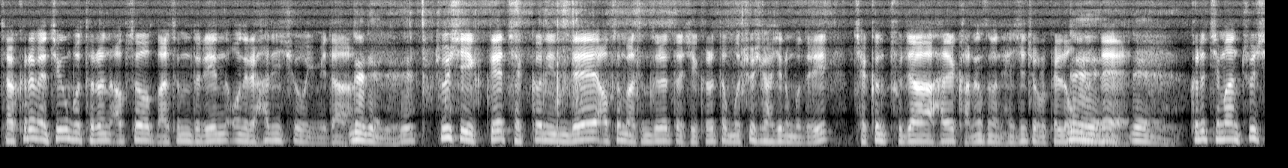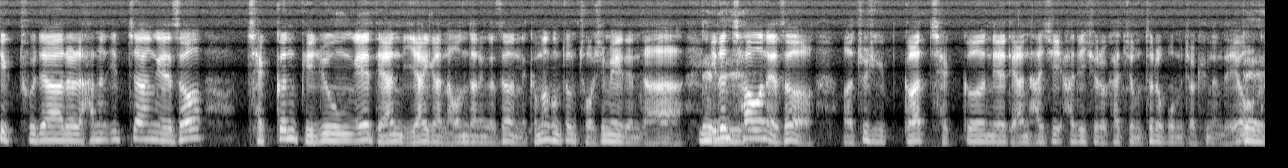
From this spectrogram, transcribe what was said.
자 그러면 지금부터는 앞서 말씀드린 오늘의 하디쇼입니다. 네네네. 주식 대 채권인데 앞서 말씀드렸듯이 그렇다면 뭐 주식 하시는 분들이 채권 투자할 가능성은 현실적으로 별로 없는데 네. 그렇지만 주식 투자를 하는 입장에서 채권 비중에 대한 이야기가 나온다는 것은 그만큼 좀 조심해야 된다. 네네. 이런 차원에서 어, 주식과 채권에 대한 하디슈를 같이 좀 들어보면 좋겠는데요. 네.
